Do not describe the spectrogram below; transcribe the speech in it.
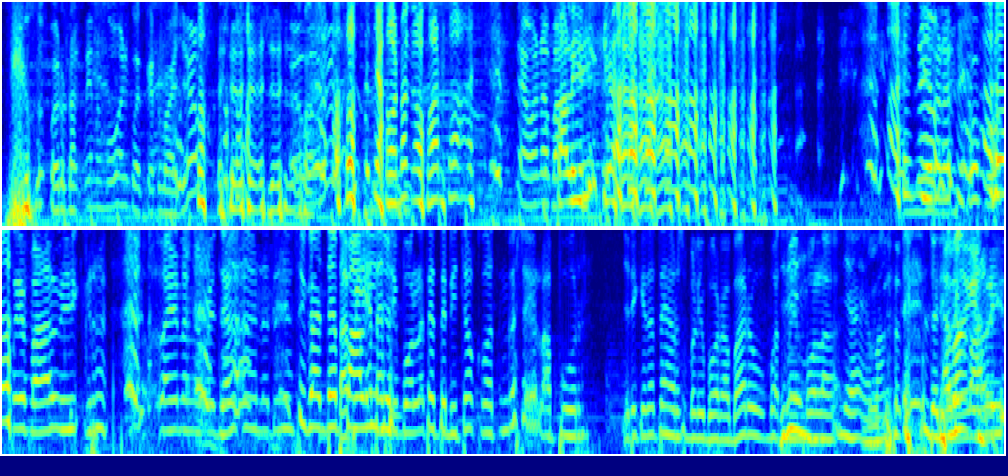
Baru daknya nungguan kuat kedua jam. Nyawana ka mana? Yang mana balik? Ini mana si kopok teh balik. Lain nggak bejaan atunya. Sugan teh Tapi paling. eta si bola teh teh dicokot. Enggak saya lapur. Jadi kita teh harus beli bola baru buat Jadi, main bola. ya, emang. Jadi Emang- palit.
